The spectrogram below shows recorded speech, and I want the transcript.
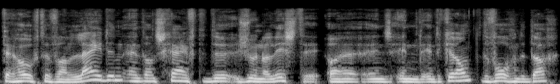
ter hoogte van Leiden. En dan schrijft de journalist in, in, in de krant de volgende dag.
